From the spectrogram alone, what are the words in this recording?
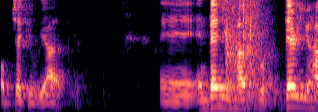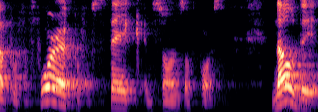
objective realities. Uh, and then you have proof, there you have proof of work, proof of stake, and so on and so forth. Now the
